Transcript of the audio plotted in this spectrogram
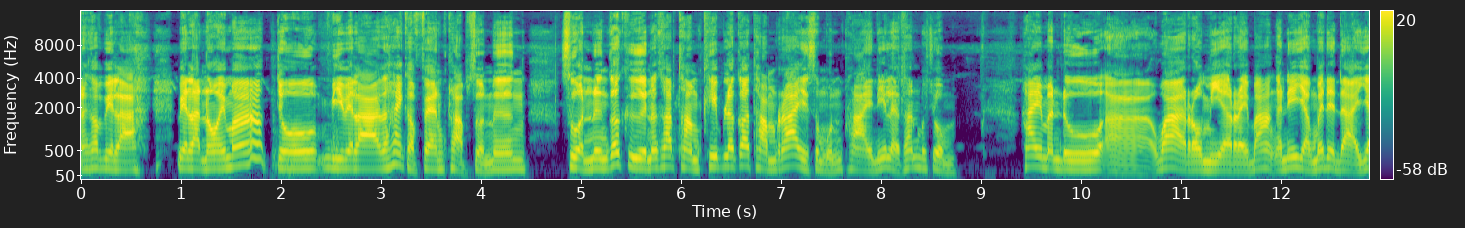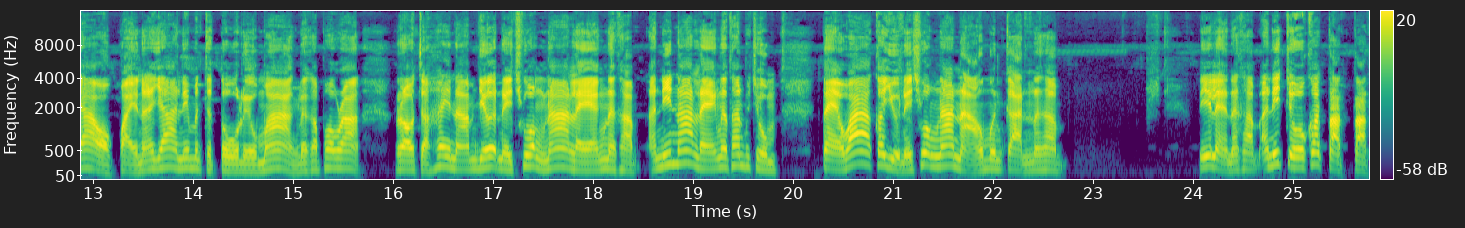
นะครับ เวลาเวลาน้อยมาก โจมีเวลาให้กับแฟนคลับส่วนหนึ่งส่วนหนึ่งก็คือนะครับทำคลิปแล้วก็ทำไร่สมุนไพรนี่แหละท่านผู้ชม ให้มันดูอ่าว่าเรามีอะไรบ้าง อันนี้ยังไม่ได้ด่ายหญ้าออกไปนะหญ้านี่มันจะโตเร็วมากนะครับ เพราะว่าเราจะให้น้ำเยอะในช่วงหน้าแล้งนะครับ อันนี้หน้าแล้งนะท่านผู้ชม แต่ว่าก็อยู่ในช่วงหน้าหนาวเหมือนกันนะครับ นี่แหละนะครับ อันนี้โจก็ตัดตัด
